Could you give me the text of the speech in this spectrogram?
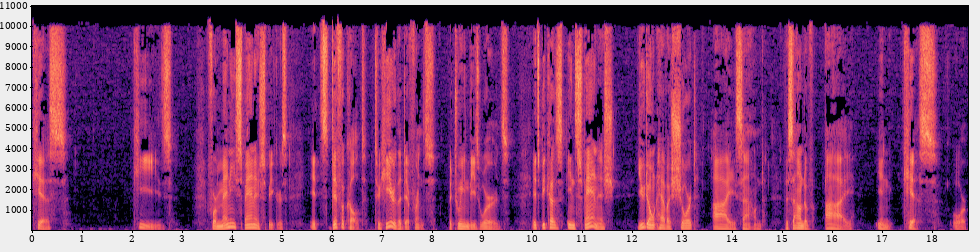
Kiss. Keys. For many Spanish speakers, it's difficult to hear the difference between these words. It's because in Spanish, you don't have a short I sound, the sound of I in kiss or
